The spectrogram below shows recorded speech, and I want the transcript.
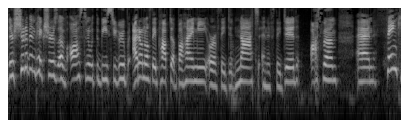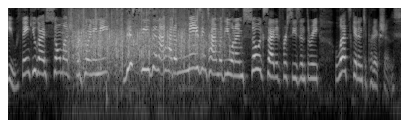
There should have been pictures of Austin with the Beastie Group. I don't know if they popped up behind me or if they did not. And if they did, awesome. And thank you. Thank you guys so much for joining me. This season, I had an amazing time with you and I'm so excited for season three. Let's get into predictions.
